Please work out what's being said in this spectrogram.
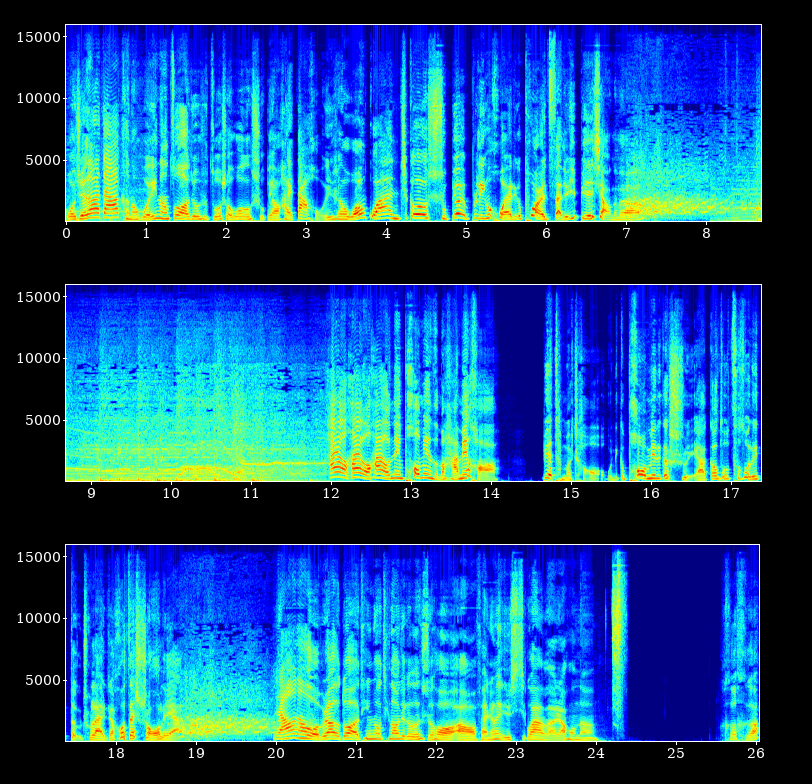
我觉得大家可能唯一能做到就是左手握个鼠标，还大吼一声“网管”，你这个鼠标也不灵活呀，这个破耳机咋就一边响的呢？还有还有还有，那泡面怎么还没好？别他妈吵！我那个泡面那个水啊，刚从厕所里等出来，然后再烧了呀。然后呢，我不知道有多少听众听到这个的时候啊，反正也就习惯了。然后呢，呵呵。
